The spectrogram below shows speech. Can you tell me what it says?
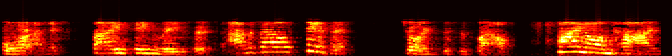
for an exciting reboot. Annabelle Davis joins us as well. Fine on time.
